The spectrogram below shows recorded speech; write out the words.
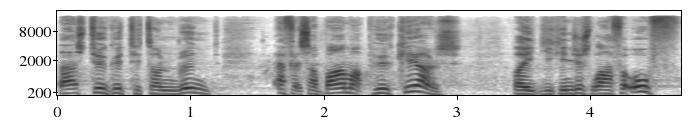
that's too good to turn round. If it's a bam up, who cares? Like you can just laugh it off.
